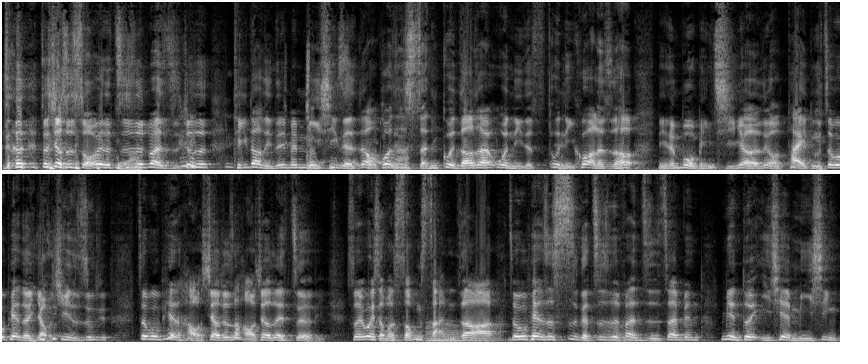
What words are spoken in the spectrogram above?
这这就是所谓的知识分子，就是听到你这边迷信的这种，或者是神棍，然后在问你的问你话的时候，你的莫名其妙的这种态度。这部片的有趣的出去，这部片好笑就是好笑在这里。所以为什么松散，你知道吗？这部片是四个知识分子在那边面对一切迷信，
